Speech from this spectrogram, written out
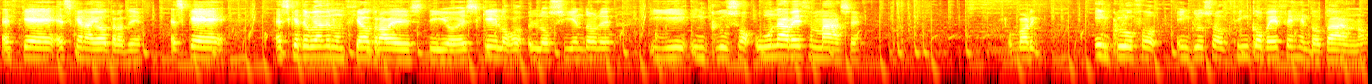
Es que, es que no hay otra, tío. Es que, es que te voy a denunciar otra vez, tío. Es que lo, lo siento, y incluso una vez más, eh. incluso, incluso cinco veces en total, ¿no?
